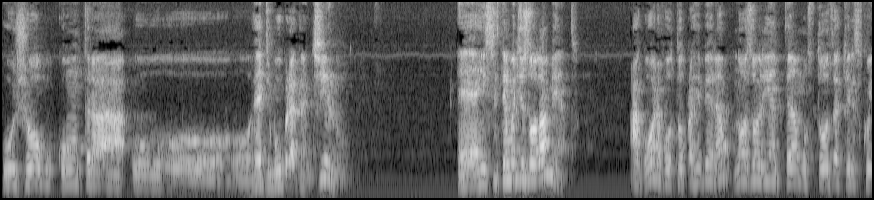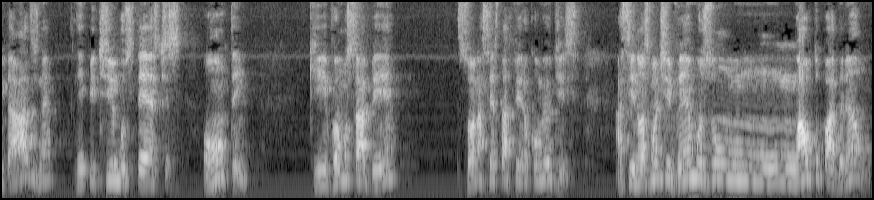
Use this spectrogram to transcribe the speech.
o jogo contra o Red Bull Bragantino é, em sistema de isolamento. Agora voltou para Ribeirão, nós orientamos todos aqueles cuidados, né? Repetimos testes ontem, que vamos saber só na sexta-feira, como eu disse. Assim, nós mantivemos um, um alto padrão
